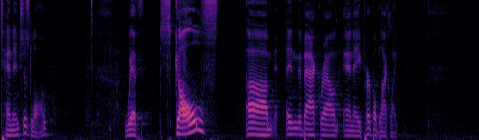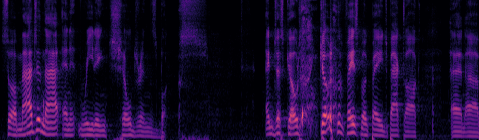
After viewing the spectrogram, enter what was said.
10 inches long, with skulls um, in the background and a purple black light. So imagine that and it reading children's books. And just go to, go to the Facebook page, BACC Talk, and uh,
